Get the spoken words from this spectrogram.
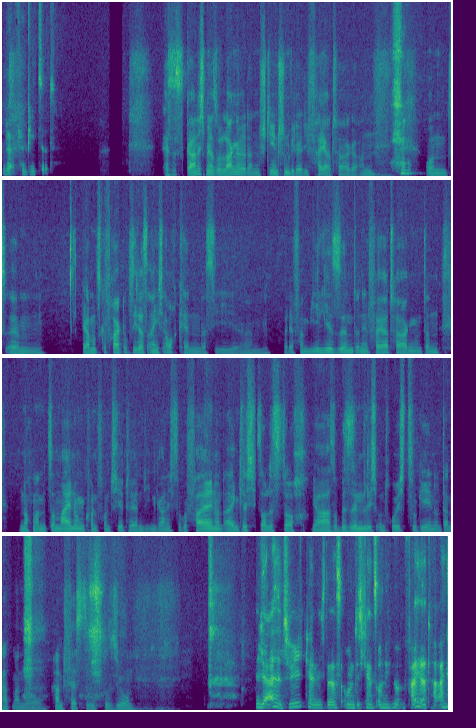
oder verbietet. Es ist gar nicht mehr so lange, dann stehen schon wieder die Feiertage an. Und ähm, wir haben uns gefragt, ob Sie das eigentlich auch kennen, dass Sie ähm, bei der Familie sind an den Feiertagen und dann nochmal mit so Meinungen konfrontiert werden, die ihnen gar nicht so gefallen. Und eigentlich soll es doch ja so besinnlich und ruhig zu gehen und dann hat man eine handfeste Diskussion. Ja, natürlich kenne ich das und ich kenne es auch nicht nur an Feiertagen.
